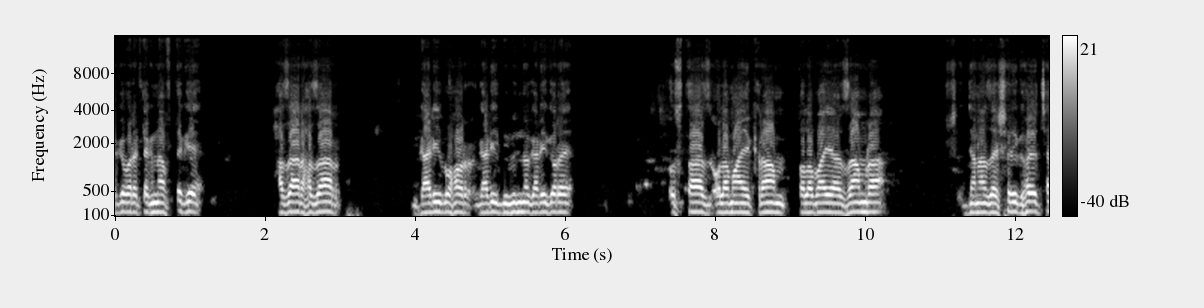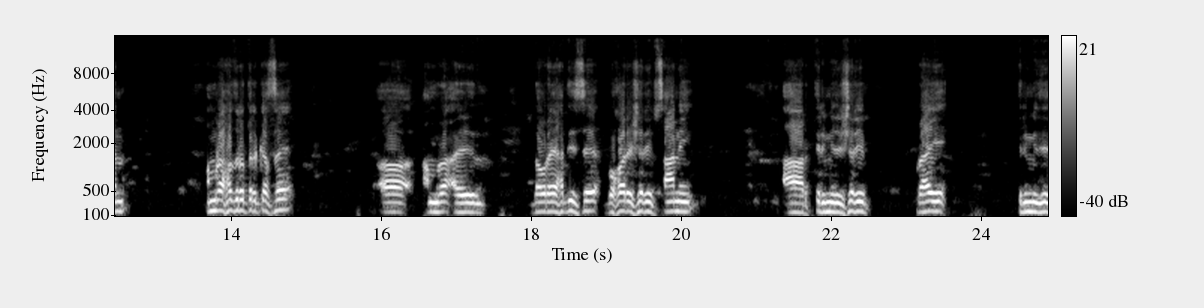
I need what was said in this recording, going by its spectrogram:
একেবারে টেকনাফ থেকে হাজার হাজার গাড়ি বহর, গাড়ি, বিভিন্ন গাড়ি করে উস্তাজ ওলামা একরাম তলবায়া জামরা জানাজায় শরিক হয়েছেন। আমরা হজরতের কাছে আমরা এই দৌড়ে হাদিসে বহরে শরীফ সানি আর তিরমিজি শরীফ প্রায় তিরমিজি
